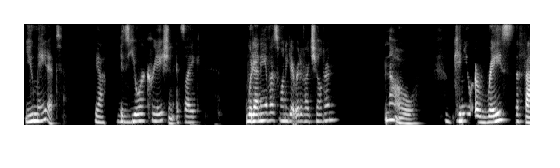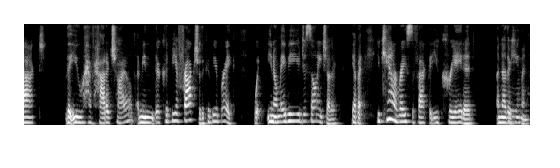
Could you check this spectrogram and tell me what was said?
you made it. Yeah. It's your creation. It's like, would any of us want to get rid of our children? No. Can you erase the fact that you have had a child? I mean, there could be a fracture, there could be a break. What, you know, maybe you disown each other. Yeah, but you can't erase the fact that you created another Mm. human.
